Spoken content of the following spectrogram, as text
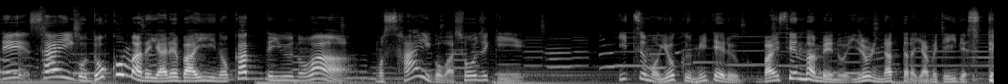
で最後どこまでやればいいのかっていうのはもう最後は正直いつもよく見てる焙煎豆の色になったらやめていいですって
